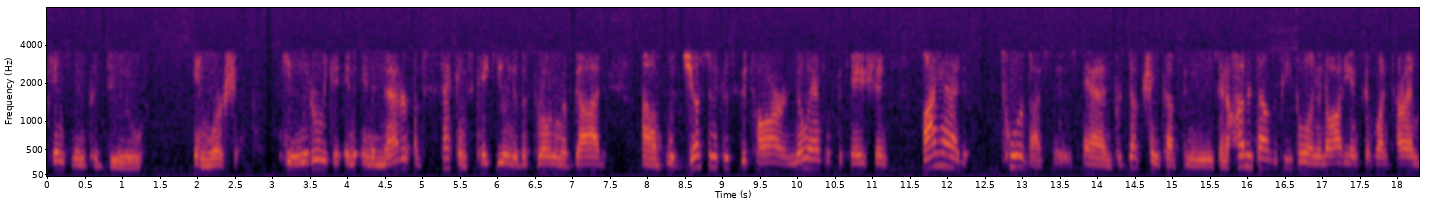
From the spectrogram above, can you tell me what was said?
Kinsman could do in worship. He literally could, in, in a matter of seconds, take you into the throne room of God um, with just an acoustic guitar, no amplification. I had tour buses and production companies and 100,000 people in an audience at one time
